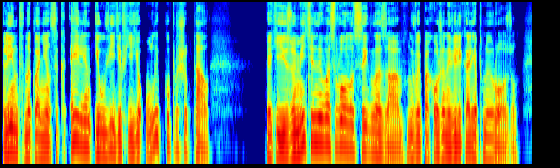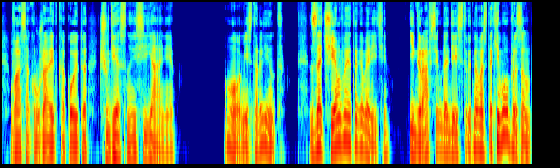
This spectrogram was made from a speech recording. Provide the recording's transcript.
Линд наклонился к Эйлин и, увидев ее улыбку, прошептал — Какие изумительные у вас волосы и глаза. Вы похожи на великолепную розу. Вас окружает какое-то чудесное сияние. О, мистер Линд, зачем вы это говорите? Игра всегда действует на вас таким образом.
